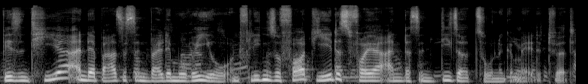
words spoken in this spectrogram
Wir sind hier an der Basis in Valdemorillo und fliegen sofort jedes Feuer an, das in dieser Zone gemeldet wird.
